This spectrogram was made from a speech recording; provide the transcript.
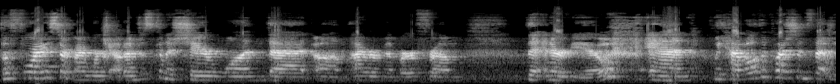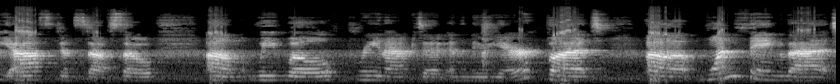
before I start my workout, I'm just going to share one that um, I remember from the interview. And we have all the questions that we asked and stuff. So um, we will reenact it in the new year. But uh, one thing that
